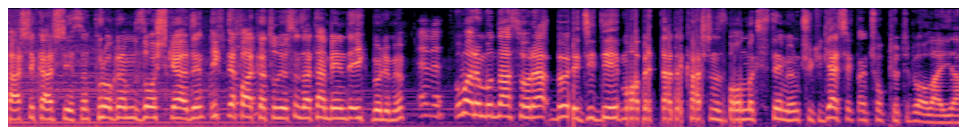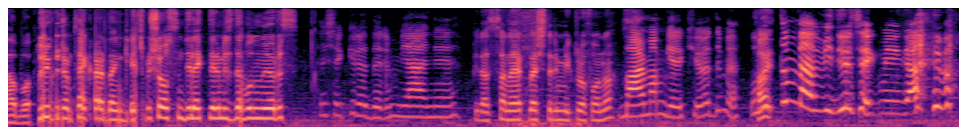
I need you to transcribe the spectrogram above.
karşı karşıyasın. Programımıza hoş geldin. İlk defa katılıyorsun. Zaten benim de ilk bölümüm. Evet. Umarım bundan sonra böyle ciddi muhabbetlerde karşınızda olmak istemiyorum. Çünkü gerçekten çok kötü bir olay ya bu. Duygucuğum tekrardan geçmiş olsun dileklerimizde bulunuyoruz. Teşekkür ederim yani. Biraz sana yaklaştırayım mikrofonu. Bağırmam gerekiyor değil mi? Unuttum ben video çekmeyi galiba.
